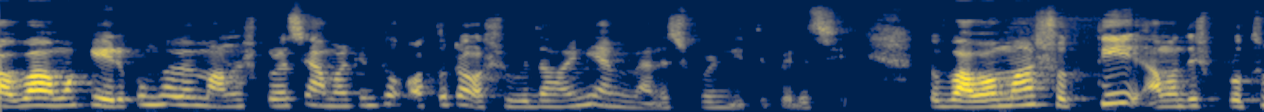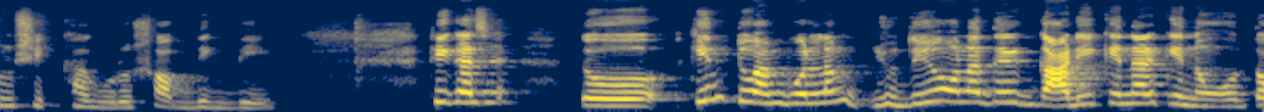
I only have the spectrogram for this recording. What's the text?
বাবা আমাকে এরকম ভাবে মানুষ করেছে, আমার কিন্তু অতটা অসুবিধা হয়নি, আমি ম্যানেজ করে নিতে পেরেছি। তো বাবা মা সত্যি আমাদের প্রথম শিক্ষাগুরু সব দিক দিয়ে ঠিক আছে তো কিন্তু আমি বললাম, যদিও ওনাদের গাড়ি কেনার কেন, তো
